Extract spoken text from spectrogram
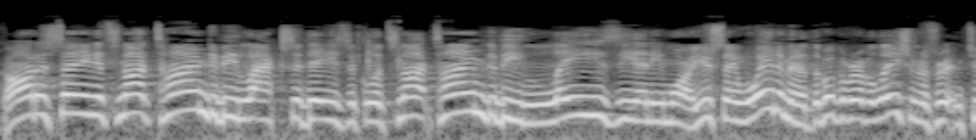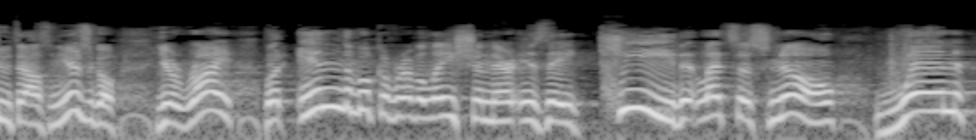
God is saying it's not time to be lackadaisical. It's not time to be lazy anymore. You're saying, wait a minute, the book of Revelation was written 2,000 years ago. You're right, but in the book of Revelation there is a key that lets us know when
